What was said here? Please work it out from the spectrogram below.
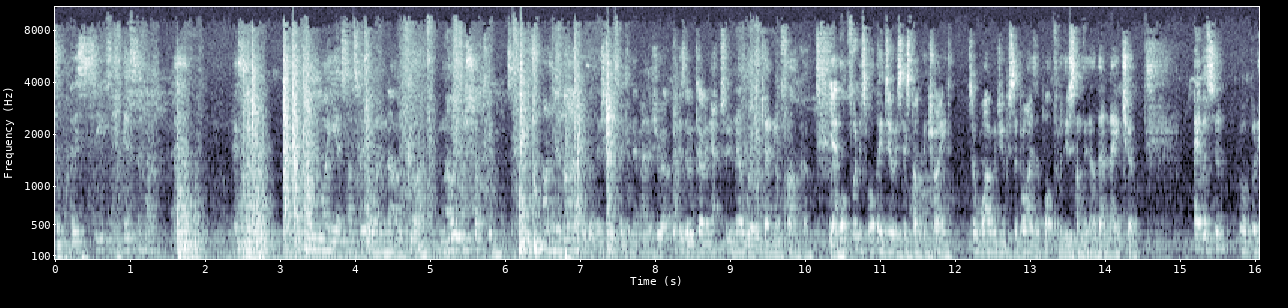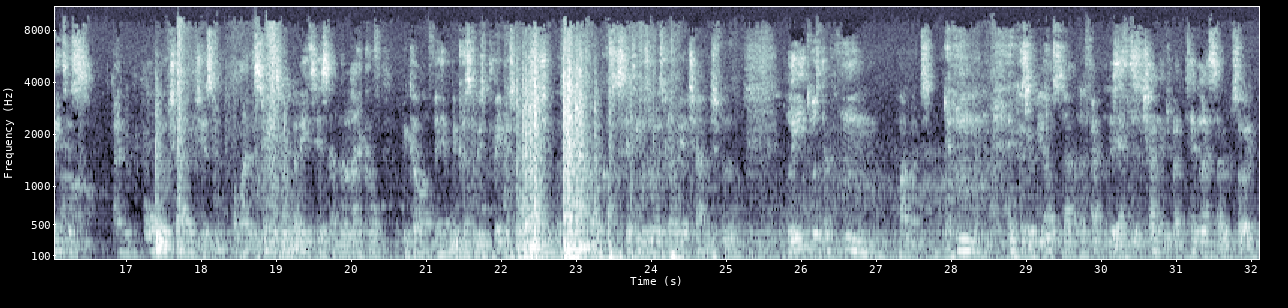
this, this season isn't a, isn't yes, I'll tell you no. God, not shocking. It's undeniable that they should have taken their manager out because they were going absolutely nowhere with Daniel Farke. Yeah. Watford is what they do is they stock and trade. So why would you be surprised that Watford do something of that nature? Everton, well, Benitez course, uh, the fact that this yes. is a challenge, about Ted Lasso, sorry,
